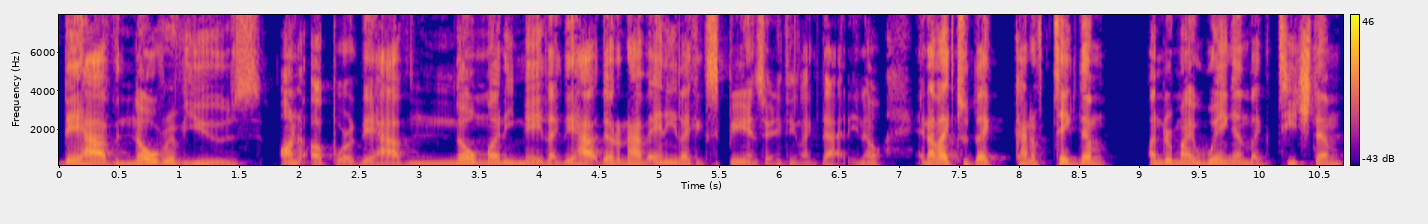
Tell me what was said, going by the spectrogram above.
they have no reviews on upwork. They have no money made. Like they have they don't have any like experience or anything like that you know? And i like to like kind of take them under my wing and like teach them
